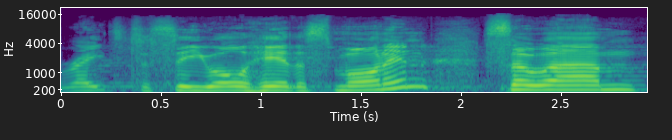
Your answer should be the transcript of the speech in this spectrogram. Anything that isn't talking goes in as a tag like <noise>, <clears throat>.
Great to see you all here this morning. So, um,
